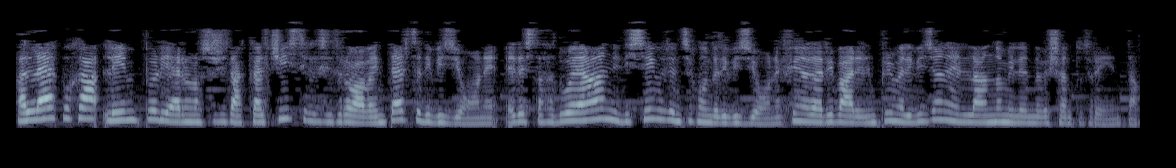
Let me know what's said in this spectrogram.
All'epoca l'Empoli era una società calcistica che si trovava in terza divisione ed è stata due anni di seguito in seconda divisione, fino ad arrivare in prima divisione nell'anno 1930.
